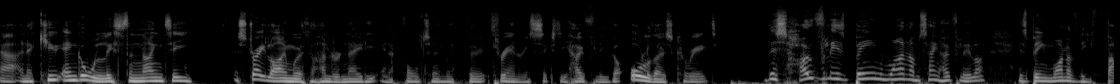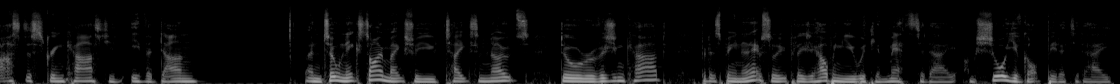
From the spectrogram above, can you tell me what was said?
Uh, an acute angle less than 90 a straight line worth 180 and a full turn with 360. Hopefully, you got all of those correct. This hopefully has been one, I'm saying hopefully a lot, has been one of the fastest screencasts you've ever done. Until next time, make sure you take some notes, do a revision card. But it's been an absolute pleasure helping you with your maths today. I'm sure you've got better today.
